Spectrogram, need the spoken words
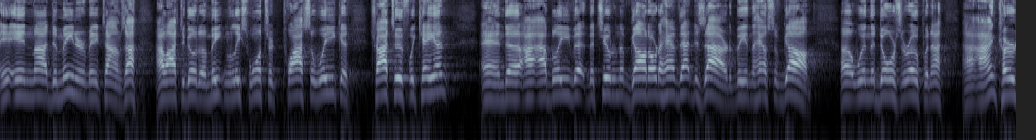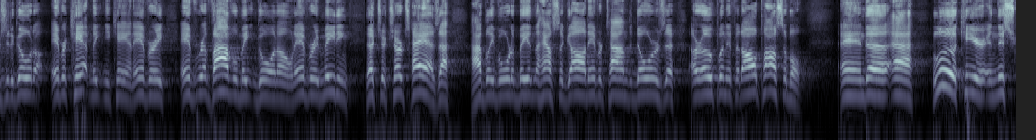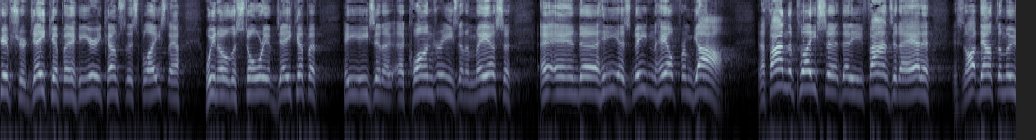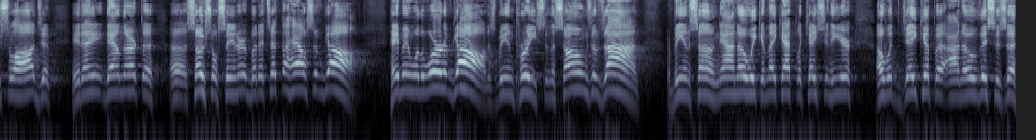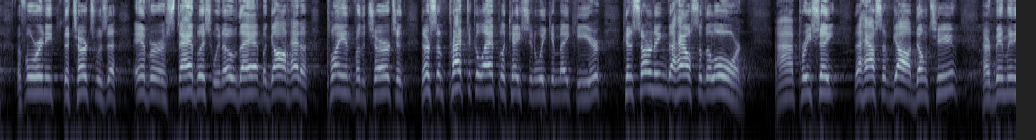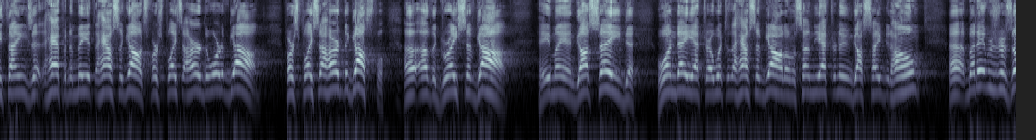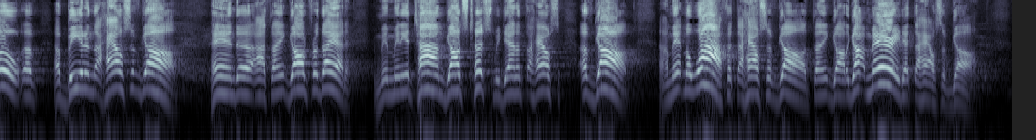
in my demeanor many times. I, I like to go to a meeting at least once or twice a week, and try to if we can. And uh, I, I, believe that the children of God ought to have that desire to be in the house of God uh, when the doors are open. I, I, encourage you to go to every camp meeting you can, every, every revival meeting going on, every meeting that your church has. I, I believe we ought to be in the house of God every time the doors are, are open, if at all possible. And uh, I look here in this scripture, Jacob uh, here, he comes to this place. Now, we know the story of Jacob. Uh, he, he's in a, a, quandary, he's in a mess, uh, and uh, he is needing help from God. And I find the place uh, that he finds it at. it's not down at the Moose Lodge. It, it ain't down there at the social center, but it's at the house of God. Amen. Well, the Word of God is being preached, and the songs of Zion are being sung. Now, I know we can make application here uh, with Jacob. Uh, I know this is uh, before any the church was uh, ever established. We know that, but God had a plan for the church, and there's some practical application we can make here concerning the house of the Lord. I appreciate the house of God, don't you? There have been many things that happened to me at the house of God. It's the first place I heard the Word of God. First place I heard the gospel uh, of the grace of God. Amen. God saved. Uh, one day after I went to the house of God on a Sunday afternoon, God saved at home. Uh, but it was a result of, of being in the house of God. And uh, I thank God for that. Many a time God's touched me down at the house of God. I met my wife at the house of God. Thank God. I got married at the house of God.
